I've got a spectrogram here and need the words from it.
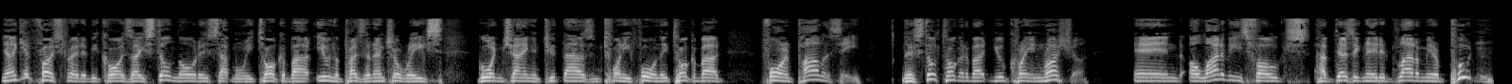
Yeah, I get frustrated because I still notice that when we talk about even the presidential race, Gordon Chang in 2024, when they talk about foreign policy, they're still talking about Ukraine, Russia. And a lot of these folks have designated Vladimir Putin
